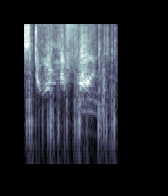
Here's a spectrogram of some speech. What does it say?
Terrorists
